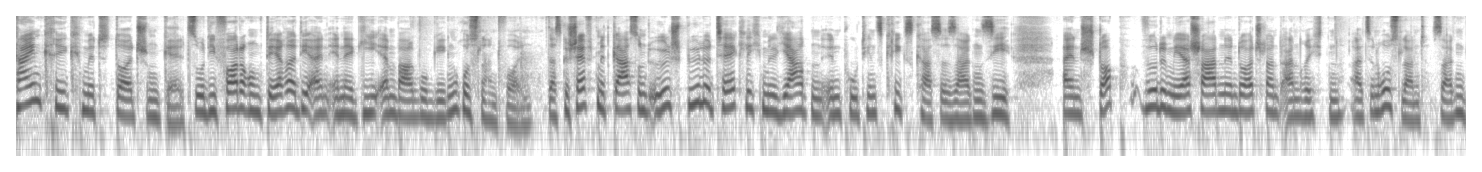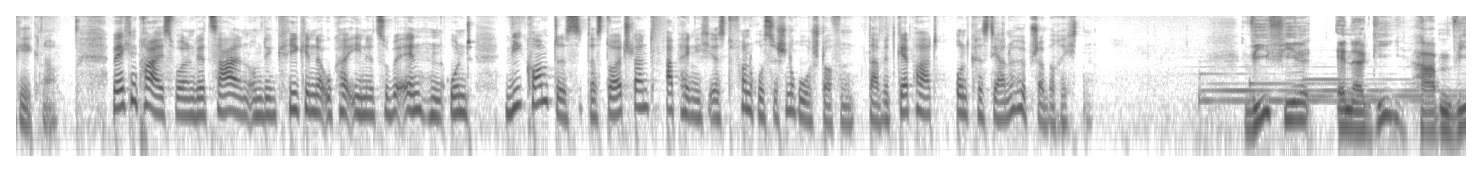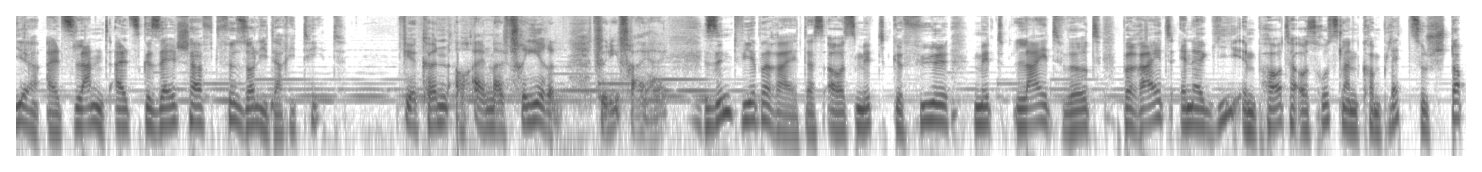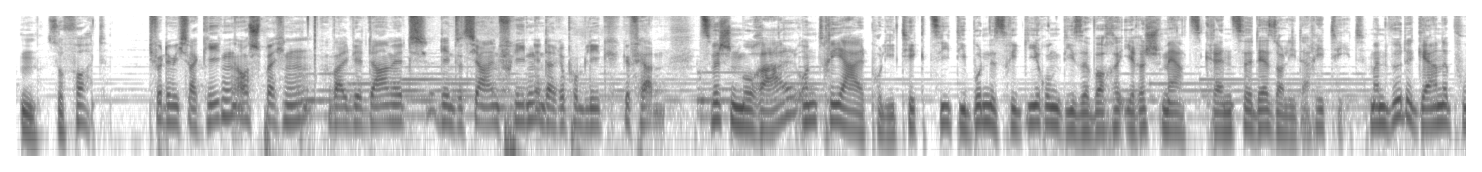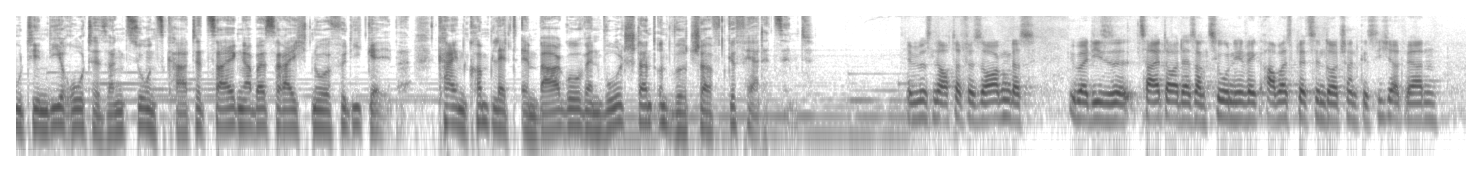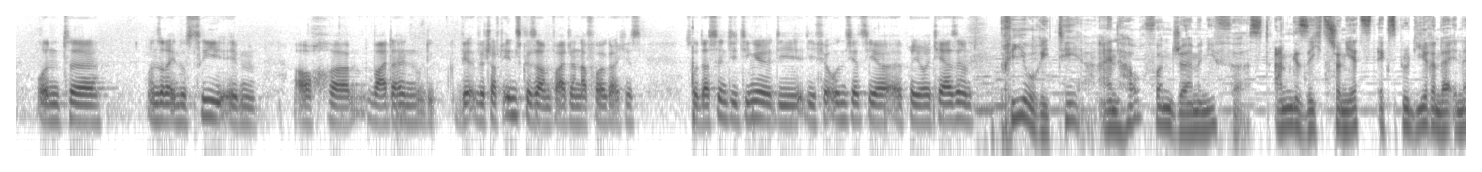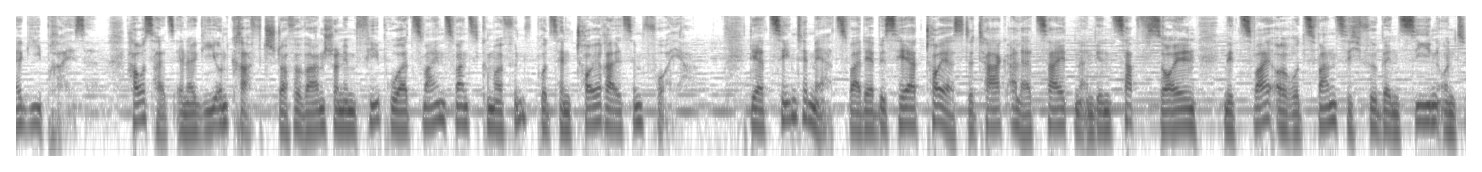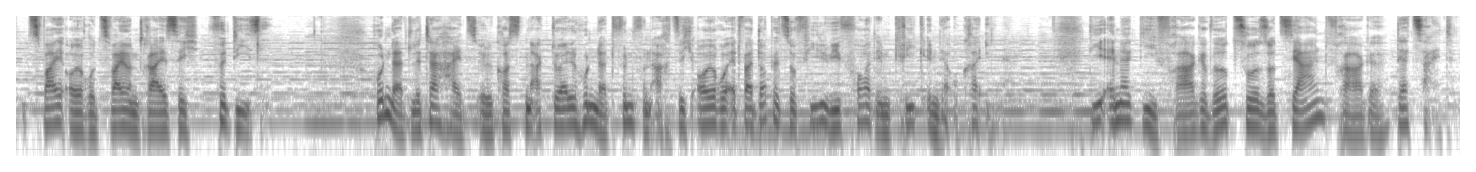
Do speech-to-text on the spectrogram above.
Kein Krieg mit deutschem Geld. So die Forderung derer, die ein Energieembargo gegen Russland wollen. Das Geschäft mit Gas und Öl spüle täglich Milliarden in Putins Kriegskasse, sagen sie. Ein Stopp würde mehr Schaden in Deutschland anrichten als in Russland, sagen Gegner. Welchen Preis wollen wir zahlen, um den Krieg in der Ukraine zu beenden? Und wie kommt es, dass Deutschland abhängig ist von russischen Rohstoffen? David Gebhardt und Christiane Hübscher berichten. Wie viel Energie haben wir als Land, als Gesellschaft für Solidarität? Wir können auch einmal frieren für die Freiheit. Sind wir bereit, dass aus Mitgefühl mit Leid wird, bereit, Energieimporte aus Russland komplett zu stoppen, sofort? Ich würde mich dagegen aussprechen, weil wir damit den sozialen Frieden in der Republik gefährden. Zwischen Moral und Realpolitik zieht die Bundesregierung diese Woche ihre Schmerzgrenze der Solidarität. Man würde gerne Putin die rote Sanktionskarte zeigen, aber es reicht nur für die gelbe. Kein Komplettembargo, wenn Wohlstand und Wirtschaft gefährdet sind. Wir müssen auch dafür sorgen, dass über diese Zeitdauer der Sanktionen hinweg Arbeitsplätze in Deutschland gesichert werden und äh, unsere Industrie eben auch äh, weiterhin und die Wirtschaft insgesamt weiterhin erfolgreich ist. So, das sind die Dinge, die, die für uns jetzt hier äh, prioritär sind. Prioritär, ein Hauch von Germany First, angesichts schon jetzt explodierender Energiepreise. Haushaltsenergie und Kraftstoffe waren schon im Februar 22,5 Prozent teurer als im Vorjahr. Der 10. März war der bisher teuerste Tag aller Zeiten an den Zapfsäulen mit 2,20 Euro für Benzin und 2,32 Euro für Diesel. 100 Liter Heizöl kosten aktuell 185 Euro, etwa doppelt so viel wie vor dem Krieg in der Ukraine. Die Energiefrage wird zur sozialen Frage der Zeit.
